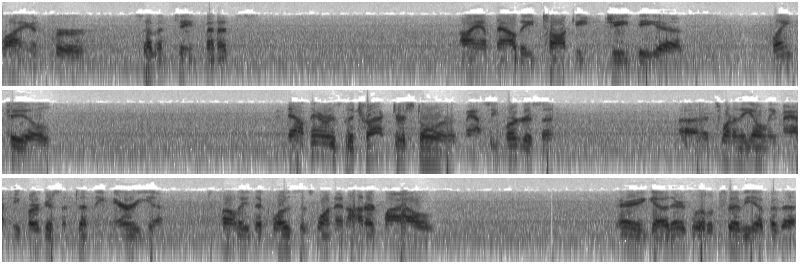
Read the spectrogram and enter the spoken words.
Flying for 17 minutes. I am now the talking GPS. Plainfield. And down there is the tractor store, Massey Ferguson. Uh, it's one of the only Massey Fergusons in the area. It's probably the closest one in 100 miles. There you go. There's a little trivia for the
